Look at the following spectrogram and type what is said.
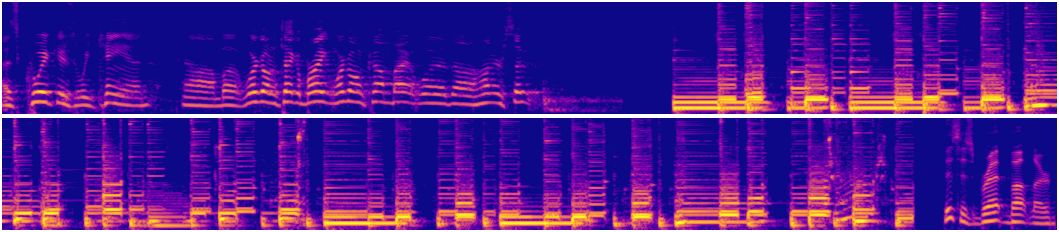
as quick as we can. Uh, but we're going to take a break and we're going to come back with uh, Hunter Suitor. This is Brett Butler,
